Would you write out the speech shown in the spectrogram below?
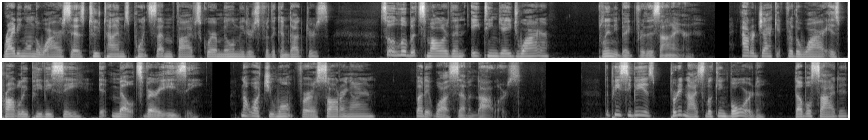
Writing on the wire says 2 times 0.75 square millimeters for the conductors, so a little bit smaller than 18 gauge wire, plenty big for this iron. Outer jacket for the wire is probably PVC. It melts very easy. Not what you want for a soldering iron, but it was $7. The PCB is pretty nice looking board, double sided.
